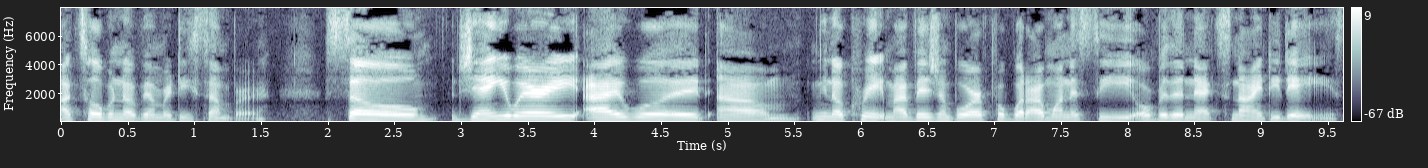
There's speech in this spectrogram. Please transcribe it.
October, November, December. So January, I would, um, you know, create my vision board for what I want to see over the next 90 days.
